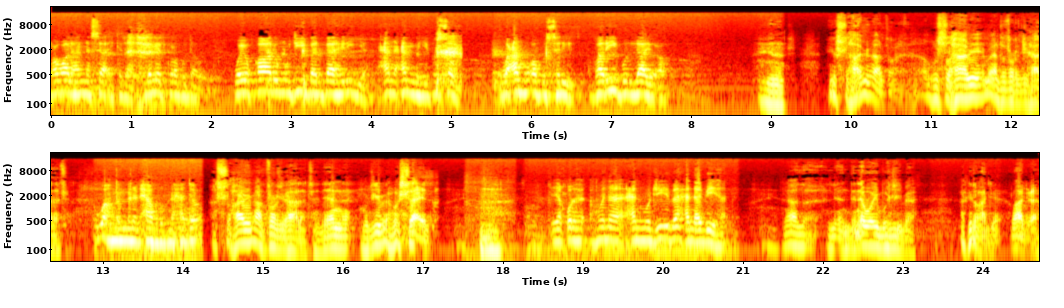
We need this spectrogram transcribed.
روى لها النسائي كذلك لم يذكر أبو داود. ويقال مجيب الباهلية عن عمه في الصوم وعنه أبو السرير غريب لا يعرف. الصحابي ما يضر والصحابي ما تضر جهالته. وهما من الحافظ ابن حجر. الصحابي معذور جهالته لأن مجيبة هو السائل. يقول هنا عن مجيبة عن أبيها. هذا اللي عند النووي مجيبة لكن راجع راجع.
